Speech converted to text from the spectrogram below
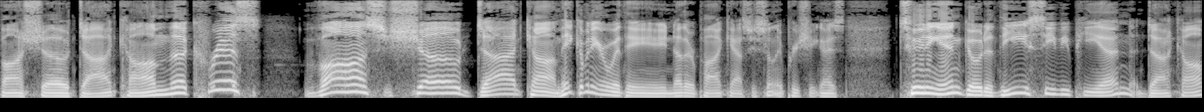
VossShow.com. The Chris Voss Show.com. Hey, coming here with another podcast. We certainly appreciate you guys tuning in. Go to thecvpn.com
